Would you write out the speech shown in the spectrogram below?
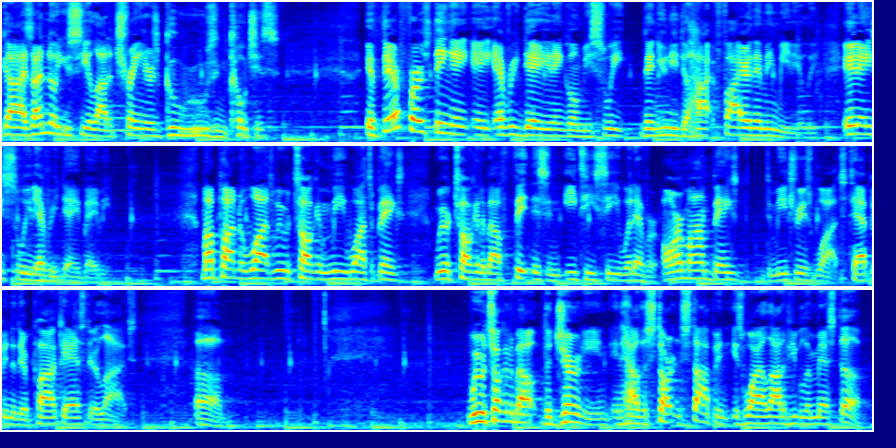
guys, I know you see a lot of trainers, gurus, and coaches. If their first thing ain't, ain't every day, it ain't gonna be sweet, then you need to hot, fire them immediately. It ain't sweet every day, baby. My partner Watts, we were talking, me, Watts Banks, we were talking about fitness and ETC, whatever. Armand Banks, Demetrius Watts, tap into their podcast, their lives. Um, we were talking about the journey and, and, how the start and stopping is why a lot of people are messed up.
